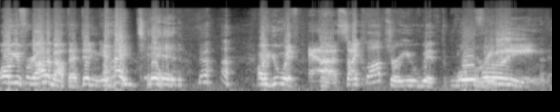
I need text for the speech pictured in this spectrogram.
Oh, you forgot about that, didn't you? I did. Are you with uh, Cyclops or are you with Wolverine. Wolverine?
